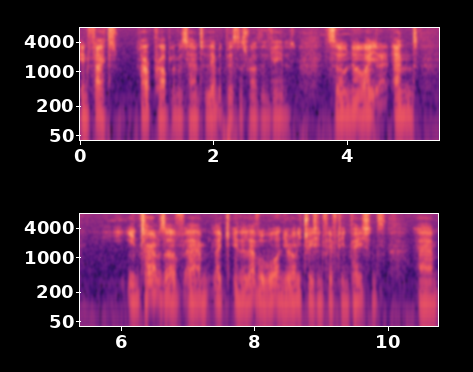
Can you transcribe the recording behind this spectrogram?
in fact, our problem is how to limit business rather than gain it. So no, I and in terms of um, like in a level one, you're only treating 15 patients, um,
